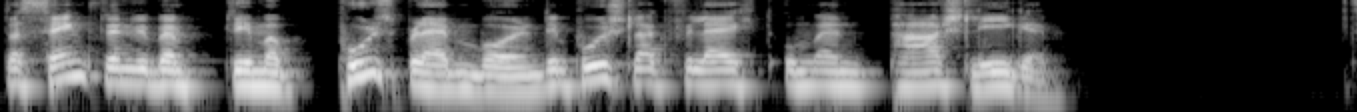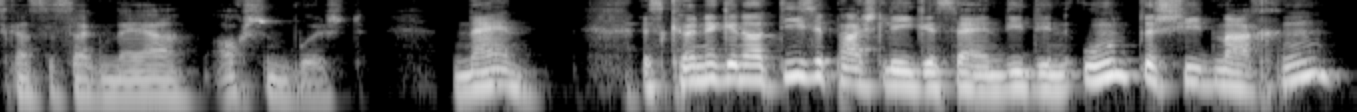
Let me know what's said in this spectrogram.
Das senkt, wenn wir beim Thema Puls bleiben wollen, den Pulsschlag vielleicht um ein paar Schläge. Jetzt kannst du sagen, naja, auch schon wurscht. Nein, es können genau diese paar Schläge sein, die den Unterschied machen,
